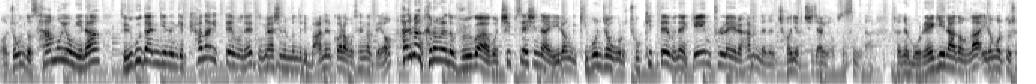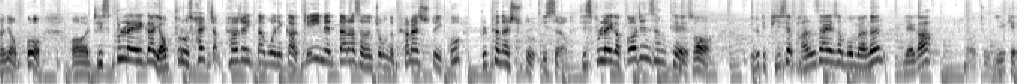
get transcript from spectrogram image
어, 조금 더 사무용이나 들고 다니는 게 편하기 때문에 구매하시는 분들이 많을 거라고 생각돼요. 하지만 그럼에도 불구하고 칩셋이나 이런 게 기본적으로 좋기 때문에 게임 플레이를 하는 데는 전혀 지장이 없었습니다. 전혀 뭐 lag이라던가 이런 것도 전혀 없고 어, 디스플레이가 옆으로 살짝 펴져 있다 보니까 게임에 따라서는 조금 더 편할 수도 있고 불편할 수도 있어요. 디스플레이가 꺼진 상태에서 이렇게 빛에 반사해서 보면은 얘가 좀 이렇게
